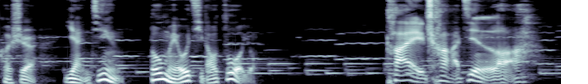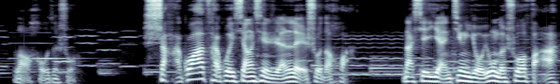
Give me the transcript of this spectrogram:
可是眼镜都没有起到作用，太差劲了。老猴子说：“傻瓜才会相信人类说的话，那些眼镜有用的说法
